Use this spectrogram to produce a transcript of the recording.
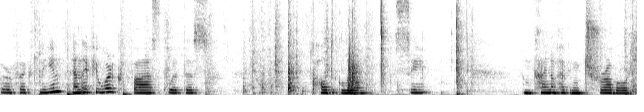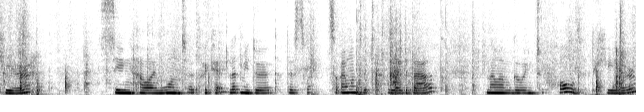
perfectly and if you work fast with this hot glue see I'm kind of having trouble here seeing how I want it. Okay let me do it this way. So I want it like that. Now I'm going to hold it here.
